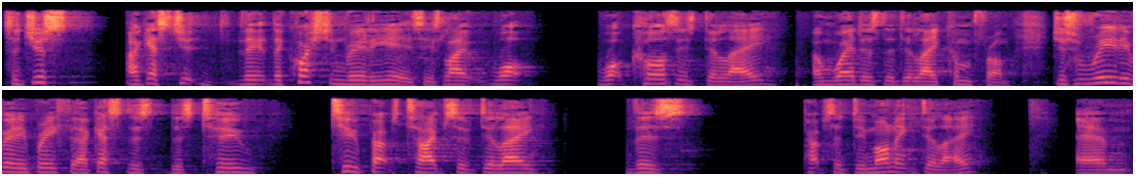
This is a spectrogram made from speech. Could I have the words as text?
So just, I guess the, the question really is, is like what, what causes delay and where does the delay come from? Just really, really briefly, I guess there's, there's two, two perhaps types of delay. There's perhaps a demonic delay. Um,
